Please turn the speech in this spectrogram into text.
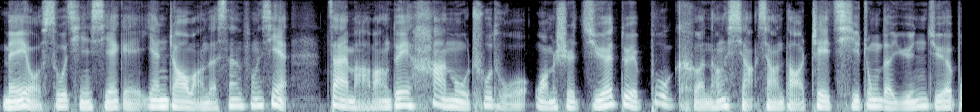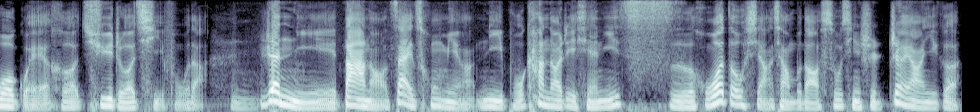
没有苏秦写给燕昭王的三封信，在马王堆汉墓出土，我们是绝对不可能想象到这其中的云谲波诡和曲折起伏的。任你大脑再聪明，你不看到这些，你死活都想象不到苏秦是这样一个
